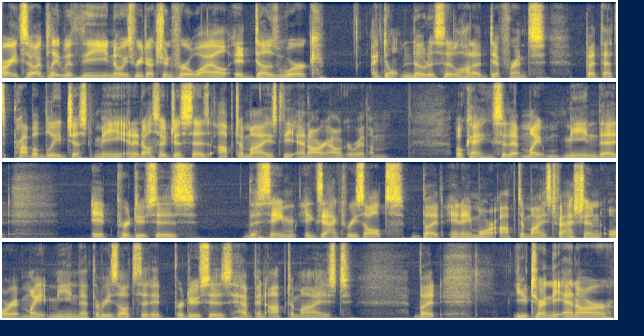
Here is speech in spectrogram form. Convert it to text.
All right, so I played with the noise reduction for a while. It does work. I don't notice a lot of difference, but that's probably just me. And it also just says optimized the NR algorithm. Okay, so that might mean that it produces the same exact results, but in a more optimized fashion, or it might mean that the results that it produces have been optimized. But you turn the NR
